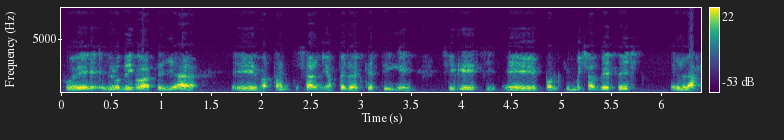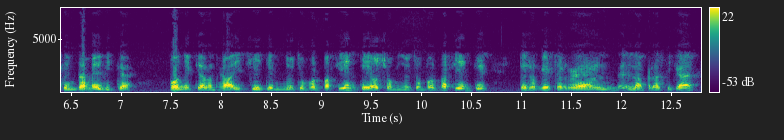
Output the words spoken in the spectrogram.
Fue, él lo dijo hace ya eh, bastantes años, pero es que sigue. Sigue eh, porque muchas veces en la agenda médica pone que a lo mejor hay siete minutos por paciente, ocho minutos por paciente, pero que eso real, en la práctica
